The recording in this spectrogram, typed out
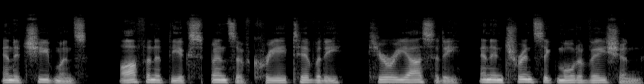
and achievements, often at the expense of creativity, curiosity, and intrinsic motivation.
